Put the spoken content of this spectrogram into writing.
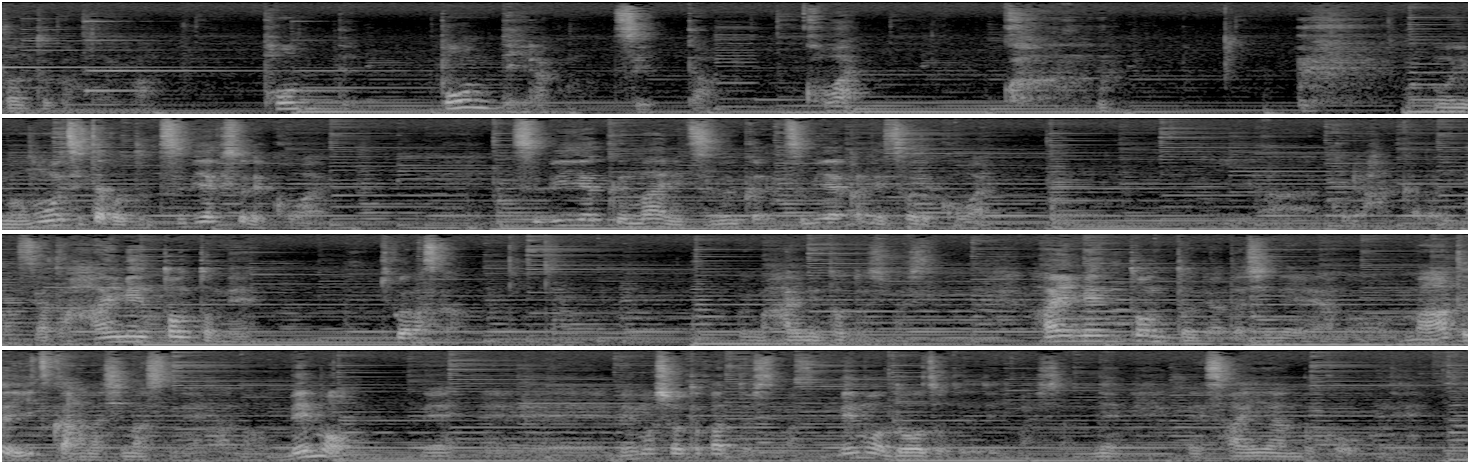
ターとかも今ポンってポンって開くのツイッター。怖い。もう今思いついたことつぶやきそうで怖い。つぶやく前につぶかつぶやかれそうで怖い。いやこれはかどります。あと背面トントンね。聞こえますか？今背面トントンしました。背面トントンで私ねあのまあ後でいつか話しますね。あのメモね、えー、メモショートカットしてます。メモどうぞと出てきましたんで、ね、サイアンドコーね、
